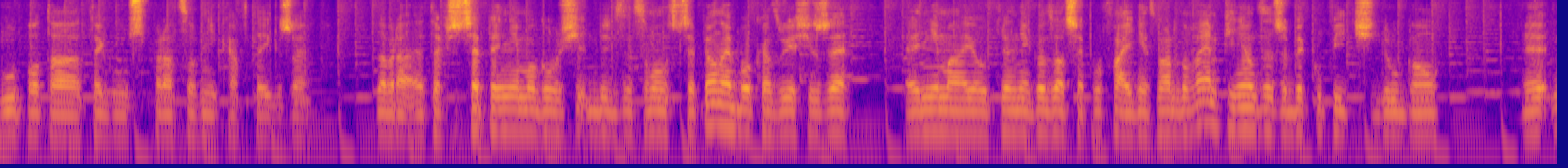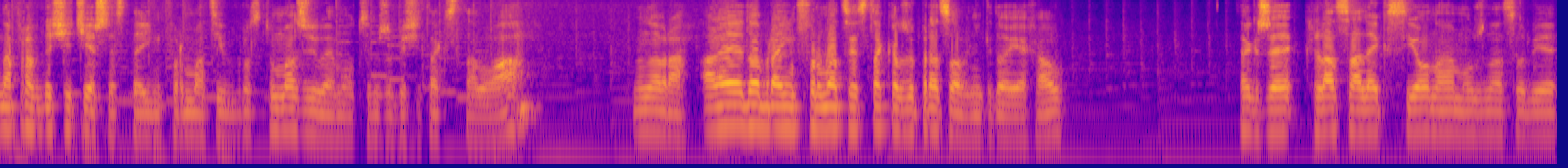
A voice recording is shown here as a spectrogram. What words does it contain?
głupota tegoż pracownika w tej grze. Dobra, te przyczepy nie mogą być ze sobą szczepione, bo okazuje się, że e, nie mają tylnego zaczepu. Fajnie, zmarnowałem pieniądze, żeby kupić drugą Naprawdę się cieszę z tej informacji, po prostu marzyłem o tym, żeby się tak stało. A? No dobra, ale dobra informacja jest taka, że pracownik dojechał. Także klasa Lexiona można sobie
